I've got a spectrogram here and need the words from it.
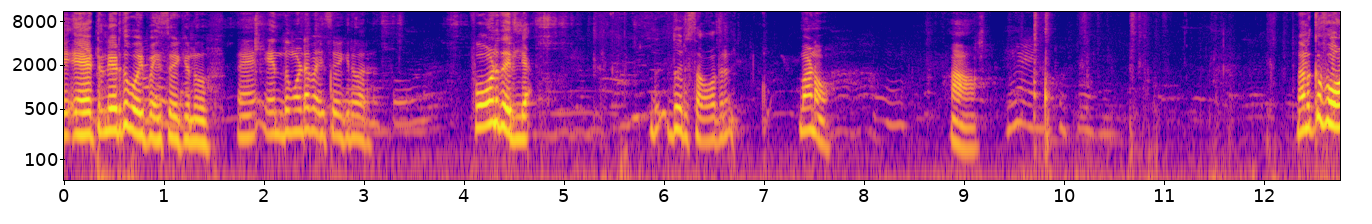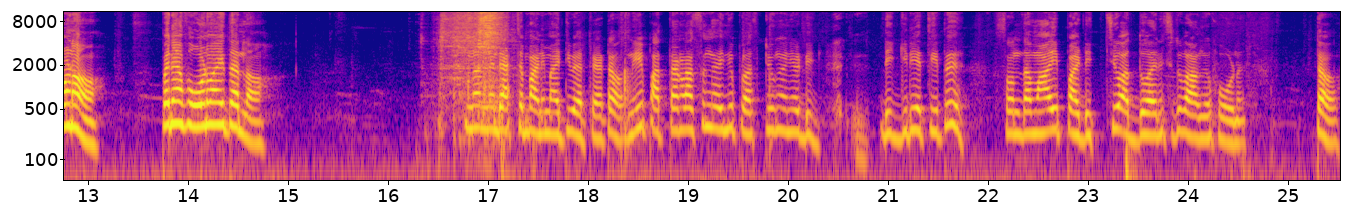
ഏട്ടന്റെ ഏട്ടന്റെ അടുത്ത് പോയി പൈസ ചോദിക്കണു എന്തും കൊണ്ടാണ് പൈസ ചോദിക്കണു പറ. ഫോണ് തരില്ല. ഇതൊരു സഹോദരൻ. വേണോ? ആ. നിനക്ക് ഫോണോ? ഇപ്പം ഞാൻ ഫോൺ വാങ്ങി തരണോ? എന്നാ നിന്റെ അച്ഛൻ പണി മാറ്റി വരട്ടെ കേട്ടോ. നീ പത്താം ക്ലാസ്സും കഴിഞ്ഞ് പ്ലസ് ടു കഴിഞ്ഞ് ഡിഗ് ഡിഗ്രി എത്തിയിട്ട് സ്വന്തമായി പഠിച്ചു അധ്വാനിച്ചിട്ട് വാങ്ങുക ഫോണ്. കേട്ടോ?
